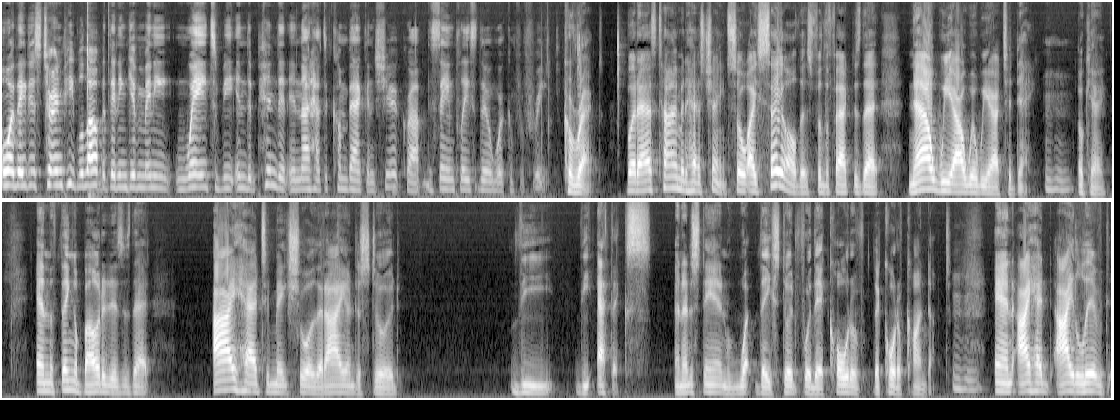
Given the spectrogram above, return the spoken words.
Or they just turned people out, but they didn't give them any way to be independent and not have to come back and sharecrop the same place they're working for free. Correct. But as time, it has changed. So I say all this for the fact is that now we are where we are today. Mhm. Okay. And the thing about it is, is that I had to make sure that I understood the the ethics and understand what they stood for, their code of their code of conduct. Mhm. And I had I lived,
